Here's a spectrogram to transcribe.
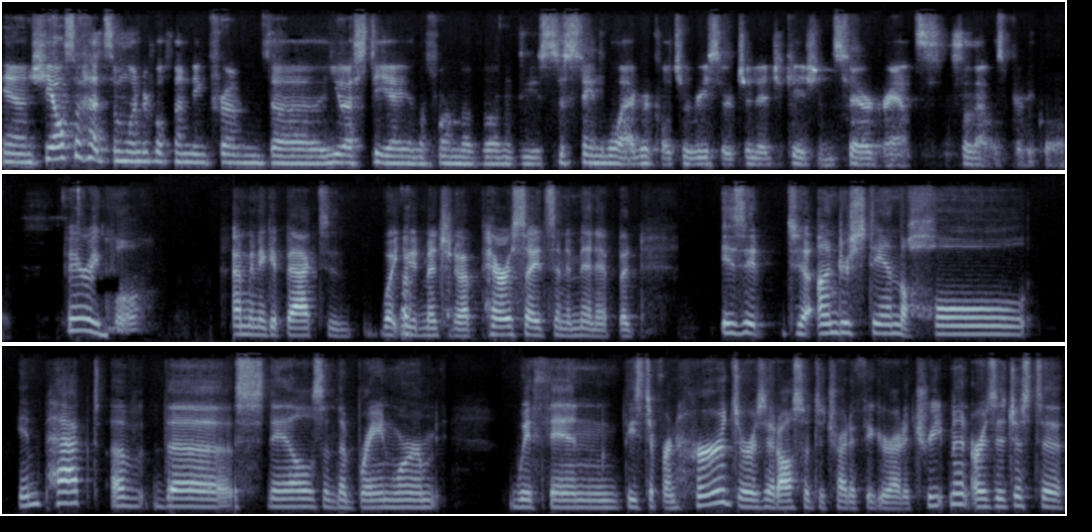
And she also had some wonderful funding from the USDA in the form of one of these sustainable agriculture research and education SARE grants. So that was pretty cool. Very cool. I'm going to get back to what you had mentioned about parasites in a minute, but is it to understand the whole impact of the snails and the brainworm within these different herds, or is it also to try to figure out a treatment, or is it just to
